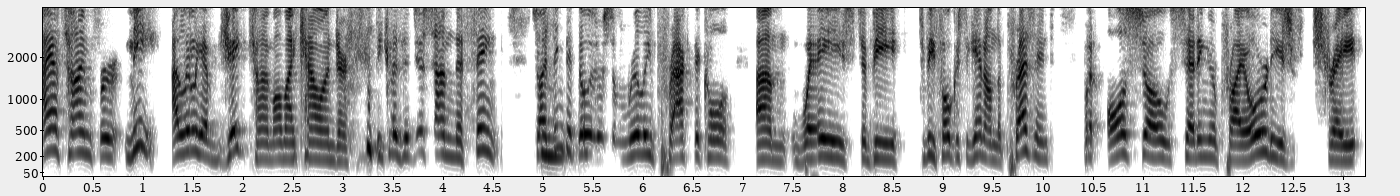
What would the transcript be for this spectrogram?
I have time for me. I literally have Jake time on my calendar because it's just time to think. So I think mm. that those are some really practical um, ways to be to be focused again on the present, but also setting your priorities straight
